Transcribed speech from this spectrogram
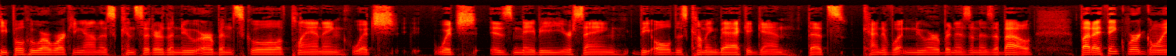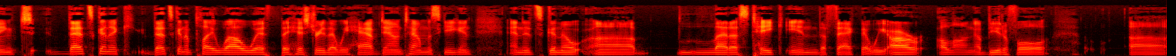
people who are working on this consider the new urban school of planning, which which is maybe you're saying the old is coming back again. That's kind of what new urbanism is about. But I think we're going to that's gonna that's gonna play well with the history that we have downtown Muskegon, and it's gonna uh, let us take in the fact that we are along a beautiful uh,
